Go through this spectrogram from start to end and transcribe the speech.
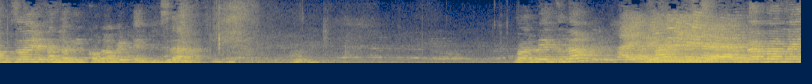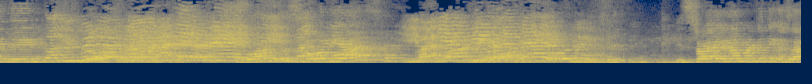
అబ్జర్వ్ చేయండి అందరికి కొనబెట్టే అవుతుందా ఎలా బర్న్ అయింది స్లోలియా ఈ స్ట్రా ఎలా మండింది కదా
